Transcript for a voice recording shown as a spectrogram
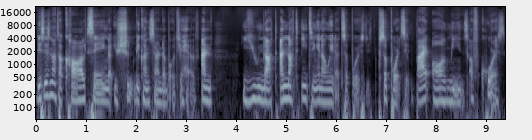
this is not a call saying that you shouldn't be concerned about your health and you not and not eating in a way that supports it, supports it. By all means, of course,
